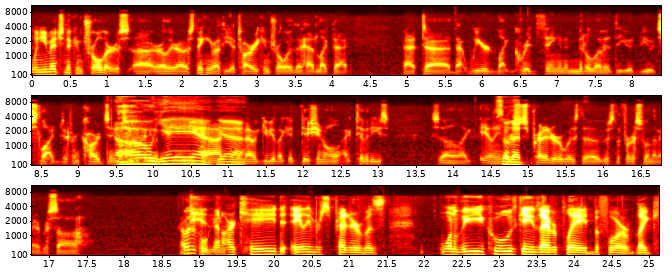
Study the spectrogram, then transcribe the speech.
when you mentioned the controllers uh, earlier. I was thinking about the Atari controller that had like that that uh, that weird like grid thing in the middle of it that you would you would slide different cards into. Oh, depending on the yeah, yeah, yeah, got, yeah. And that would give you like additional activities. So like Alien So that- Predator was the was the first one that I ever saw. That was a cool Man, the game. arcade Alien vs Predator was one of the coolest games I ever played before like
